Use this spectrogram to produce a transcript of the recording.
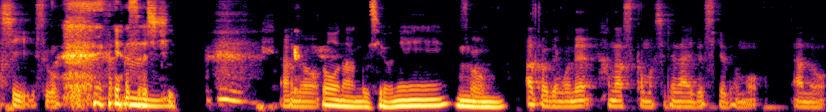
しい、すごく。優しい。あの、そうなんですよね。そうん後でもね、話すかもしれないですけども、あの、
